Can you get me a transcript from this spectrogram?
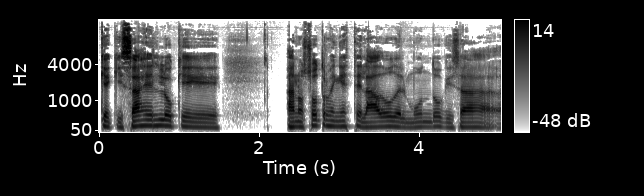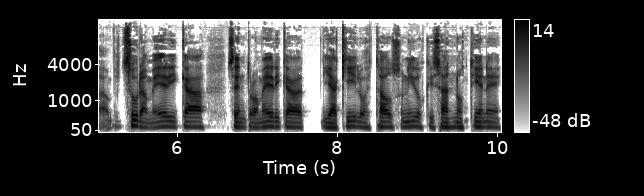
que quizás es lo que a nosotros en este lado del mundo, quizás Suramérica, Centroamérica y aquí los Estados Unidos, quizás nos tiene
